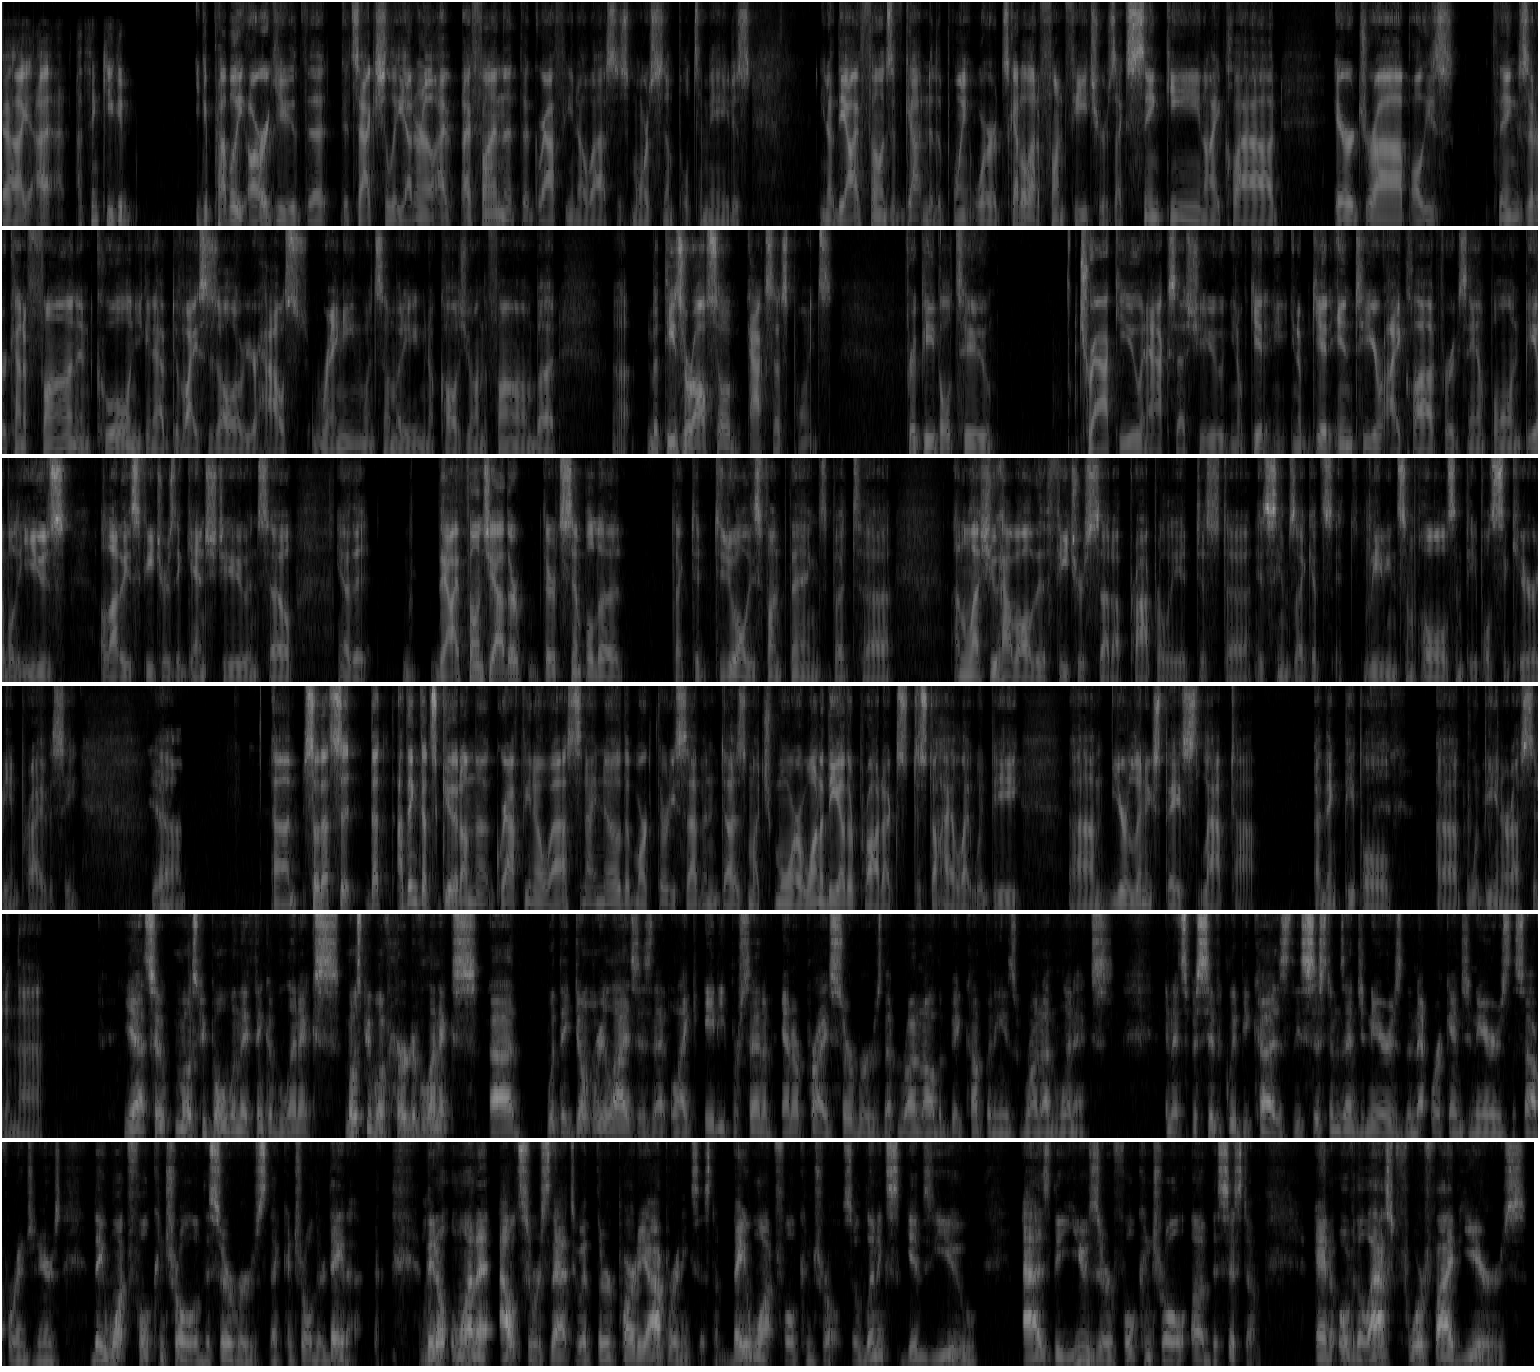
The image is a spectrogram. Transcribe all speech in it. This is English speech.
Yeah, I, I, I think you could you could probably argue that it's actually, I don't know, I, I find that the Graphene OS is more simple to me. Just, you know, the iPhones have gotten to the point where it's got a lot of fun features like syncing, iCloud, AirDrop, all these things that are kind of fun and cool, and you can have devices all over your house ringing when somebody, you know, calls you on the phone. But uh, but these are also access points for people to track you and access you, you know, get you know, get into your iCloud, for example, and be able to use a lot of these features against you. And so, you know, the the iPhones, yeah, they're they're simple to like to, to do all these fun things, but uh, unless you have all the features set up properly, it just uh, it seems like it's it's leaving some holes in people's security and privacy. Yeah. Um, um, so that's it. That I think that's good on the Graphene OS, and I know that Mark 37 does much more. One of the other products, just to highlight, would be um, your Linux-based laptop. I think people uh, would be interested in that. Yeah. So most people, when they think of Linux, most people have heard of Linux. Uh, what they don't realize is that like 80% of enterprise servers that run all the big companies run on Linux and it's specifically because the systems engineers, the network engineers, the software engineers, they want full control of the servers that control their data. Mm-hmm. They don't want to outsource that to a third-party operating system. They want full control. So Linux gives you, as the user, full control of the system. And over the last four or five years,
